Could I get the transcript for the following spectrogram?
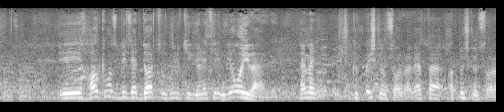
efendim sonra? E, halkımız bize 4 yıl bu ülkeyi yönetelim diye oy verdi. Hemen 45 gün sonra ve hatta 60 gün sonra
